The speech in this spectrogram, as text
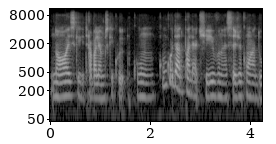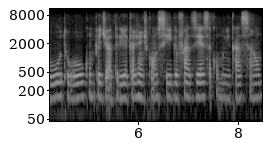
nós que trabalhamos que, com, com cuidado paliativo, né, seja com adulto ou com pediatria, que a gente consiga fazer essa comunicação,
